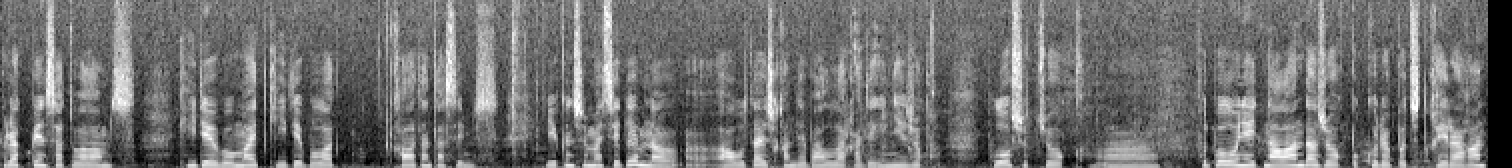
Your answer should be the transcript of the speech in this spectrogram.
пулякпен сатып аламыз. Кейде болмайды кейде болады қаладан тасимыз. Екінші мәселе мынау ауылда ешқандай балаларға деген не жоқ? Площадь жоқ футбол ойнайтын алаң да жоқ бүкілі быт қираған.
